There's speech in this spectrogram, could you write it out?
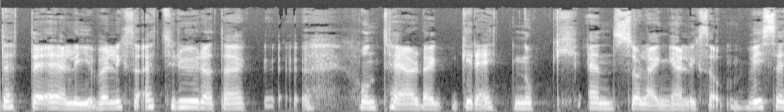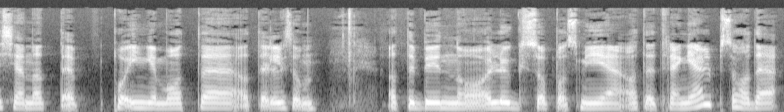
dette er livet, liksom. Jeg tror at jeg håndterer det greit nok enn så lenge, liksom. Hvis jeg kjenner at det på ingen måte at det, liksom, at det begynner å lugge såpass mye at jeg trenger hjelp, så hadde jeg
